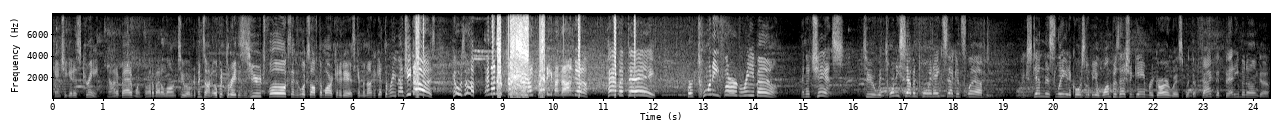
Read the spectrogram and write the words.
Can't she get a screen? Not a bad one. Thought about a long two. Over to Pinzan. Open three. This is huge, folks. And it looks off the mark, and it is. Can Mununga get the rebound? She does! Goes up, and then foul! Betty Mununga! Have a day! Her 23rd rebound. And a chance to, with 27.8 seconds left, extend this lead. Of course, it'll be a one possession game regardless, but the fact that Betty Mununga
